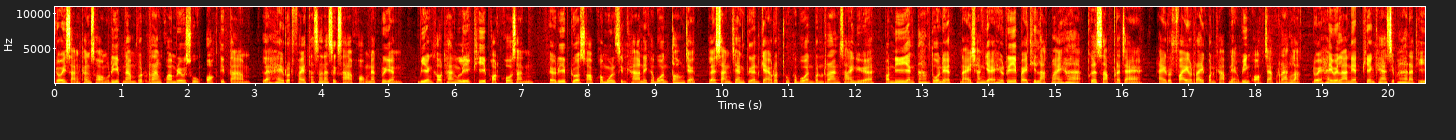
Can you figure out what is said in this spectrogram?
โดยสั่งทั้งสองรีบนำรถรางความเร็วสูงออกติดตาม และให้รถไฟทัศนศึกษาของนักเรียน เบี่ยงเข้าทางหลีกที่พอร์ตโคสัน เธอรีบตรวจสอบข้อมูลสินค้าในขบวนตองเจ็ดและสั่งแจ้งเตือนแก่รถทุกขบวนบนรางสายเหนือคอนนี่ยังตามตัวเน็ตนายช่างใหญ่ให้รีบไปที่หลักไม้ห้าเพื่อสับประแจ ให้รถไฟไร้คนขับเนี่ยวิ่งออกจากรางหลัก โดยให้เวลาเน็ตเพียงแค่ 15 นาที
